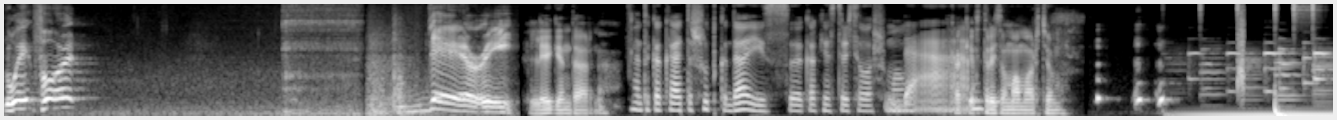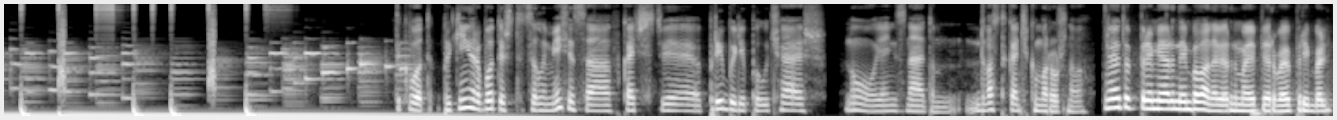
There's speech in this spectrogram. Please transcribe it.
Wait for it. Dairy. Легендарно. Это какая-то шутка, да, из э, «Как я встретила вашу маму». Да. Как я встретил маму Артема. Так вот, прикинь, работаешь ты целый месяц, а в качестве прибыли получаешь, ну, я не знаю, там, два стаканчика мороженого. Ну, это примерно и была, наверное, моя первая прибыль.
